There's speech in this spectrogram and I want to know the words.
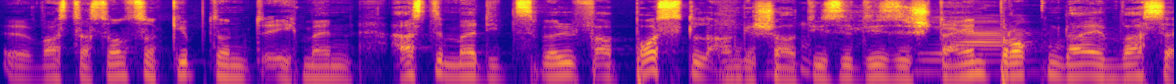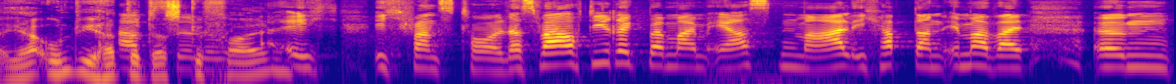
äh, was das sonst noch gibt. Und ich meine, hast du mal die zwölf Apostel angeschaut, diese, diese Steinbrocken ja. da im Wasser? Ja, und wie hat Absolut. dir das gefallen? Ich, ich fand es toll. Das war auch direkt bei meinem ersten Mal. Ich habe dann immer, weil ähm,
